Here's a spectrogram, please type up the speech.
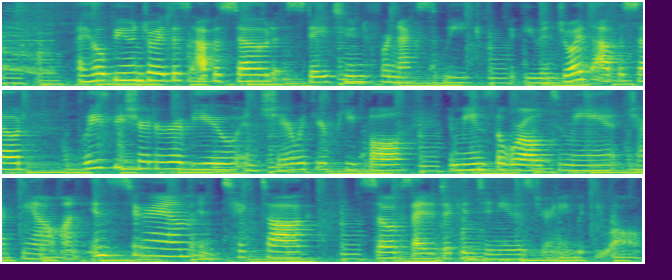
I hope you enjoyed this episode. Stay tuned for next week. If you enjoyed the episode, please be sure to review and share with your people. It means the world to me. Check me out on Instagram and TikTok. So excited to continue this journey with you all.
